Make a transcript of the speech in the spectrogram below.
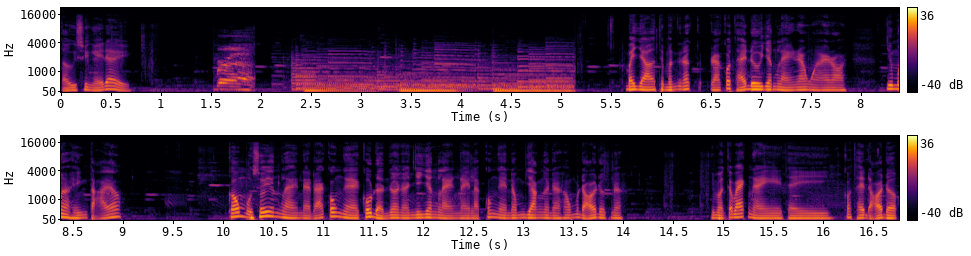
tự suy nghĩ đi. Bây giờ thì mình đã, đã có thể đưa dân làng ra ngoài rồi. Nhưng mà hiện tại á có một số dân làng này đã có nghề cố định rồi nè. Như dân làng này là có nghề nông dân rồi nè không có đổi được nè. Nhưng mà cái bác này thì có thể đổi được.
